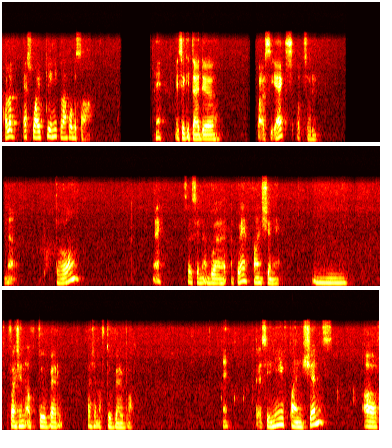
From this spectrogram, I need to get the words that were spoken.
kalau XY plane ni terlampau besar. Eh, let's say kita ada paksi X, oh sorry. Nak potong. Eh, so saya nak buat apa eh, function eh. Hmm, function of the verb, function of the variable. Eh, kat sini functions of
